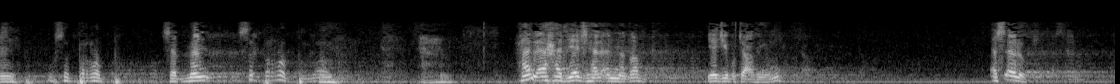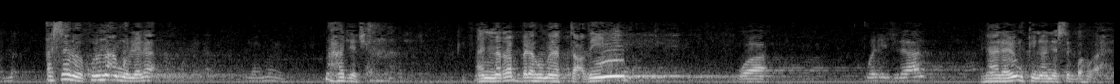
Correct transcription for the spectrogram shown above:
إيه؟ وسب الرب سب من؟ سب الرب الله هل أحد يجهل أن الرب يجب تعظيمه؟ أسألك أسأله قل نعم ولا لا؟ ما حد يجهل أن الرب له من التعظيم و... والإجلال ما لا يمكن أن يسبه أحد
